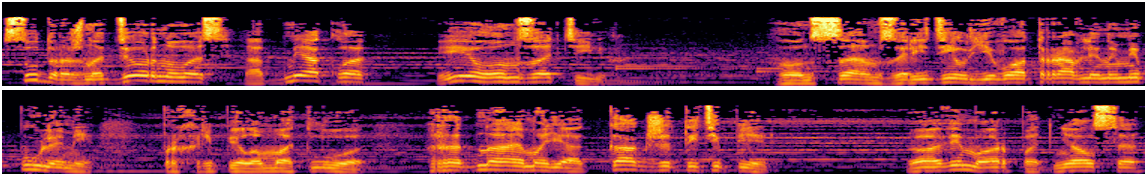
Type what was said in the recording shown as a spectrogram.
судорожно дернулось, обмякло, и он затих. «Он сам зарядил его отравленными пулями», — прохрипела мать Луа. «Родная моя, как же ты теперь?» Авимар поднялся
